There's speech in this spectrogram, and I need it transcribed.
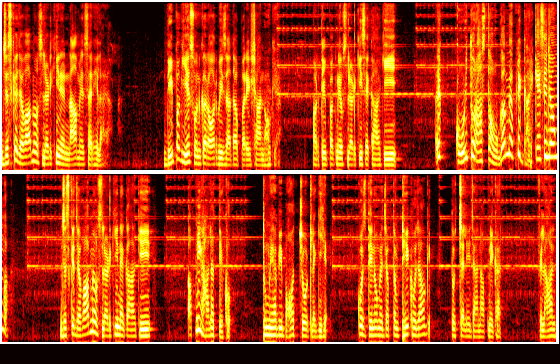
जिसके जवाब में उस लड़की ने नाम में सर हिलाया दीपक ये सुनकर और भी ज़्यादा परेशान हो गया। और दीपक ने उस लड़की से कहा कि, अरे, कोई तो रास्ता होगा, मैं अपने घर कैसे जाऊँगा? जिसके जवाब में उस लड़की ने कहा कि, अपनी हालत देखो, तुम्हें अभी बहुत चोट लगी है। कुछ दिनों में जब तुम ठीक हो जाओगे तो चले जाना अपने घर। फ़िलहाल,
